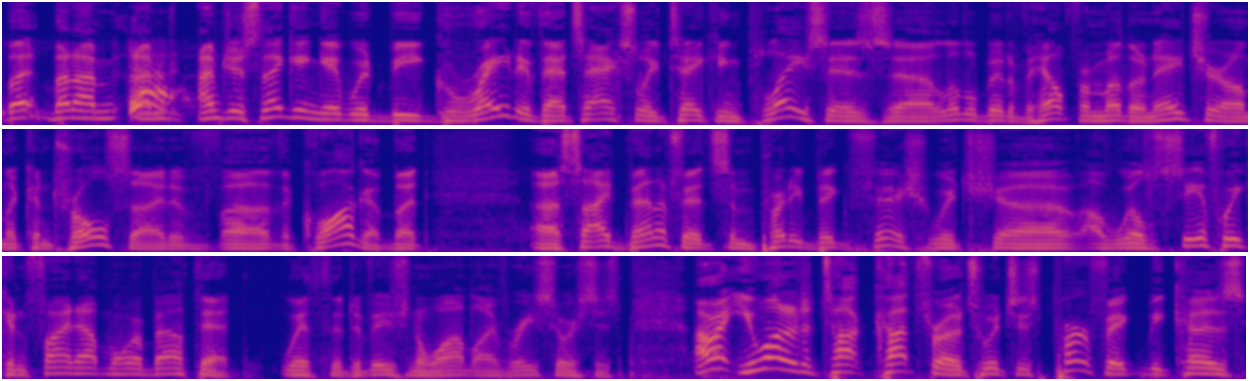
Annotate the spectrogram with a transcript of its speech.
but but I'm, Yeah. I'm I'm just thinking it would be great if that's actually taking place as a little bit of help from Mother Nature on the control side of uh, the quagga, but. Uh, side benefits some pretty big fish, which uh, we'll see if we can find out more about that with the Division of Wildlife Resources. All right, you wanted to talk cutthroats, which is perfect because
